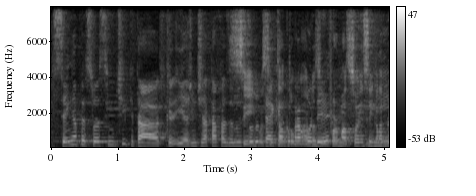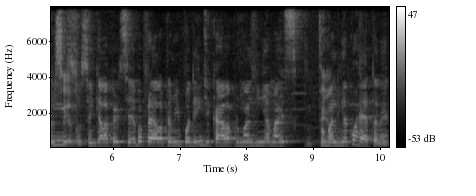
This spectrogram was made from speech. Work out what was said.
sem a pessoa sentir que tá, e a gente já está fazendo um Sim, estudo tá técnico para tomando as poder... informações sem que ela perceba. Isso, sem que ela perceba, para ela, para mim poder indicar ela para uma linha mais, uma linha correta, né?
